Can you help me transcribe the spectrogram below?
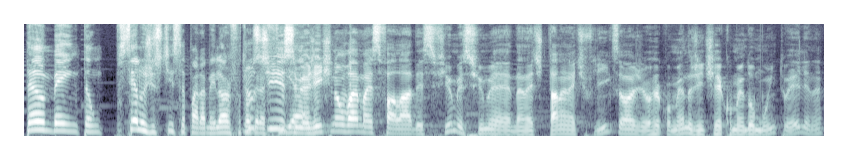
também. Então, selo justiça para a melhor fotografia. Justíssimo, a gente não vai mais falar desse filme. Esse filme é na net, tá na Netflix, eu recomendo, a gente recomendou muito ele, né?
